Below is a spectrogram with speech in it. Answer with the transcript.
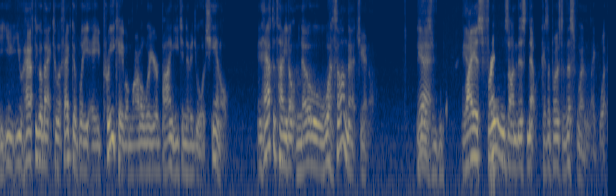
You you have to go back to effectively a pre-cable model where you're buying each individual channel, and half the time you don't know what's on that channel. Yeah. Because Why is Friends on this network as opposed to this one? Like what?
